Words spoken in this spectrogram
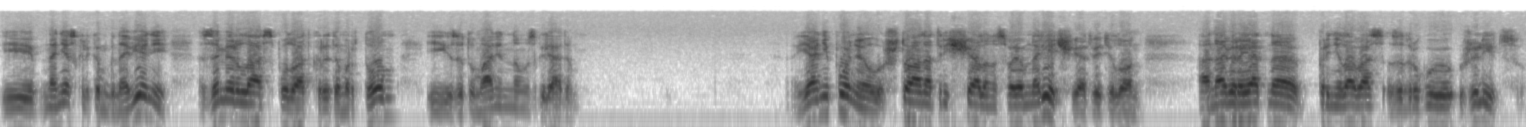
и на несколько мгновений замерла с полуоткрытым ртом и затуманенным взглядом. «Я не понял, что она трещала на своем наречии», — ответил он. «Она, вероятно, приняла вас за другую жилицу».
